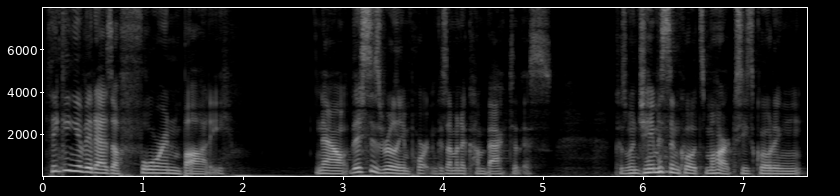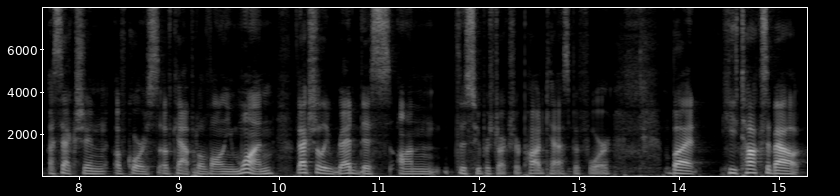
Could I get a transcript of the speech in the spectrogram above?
Thinking of it as a foreign body. Now, this is really important because I'm going to come back to this. Because when Jameson quotes Marx, he's quoting a section, of course, of Capital Volume 1. We've actually read this on the Superstructure podcast before, but he talks about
